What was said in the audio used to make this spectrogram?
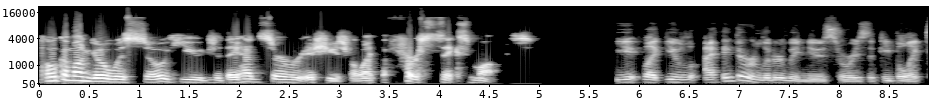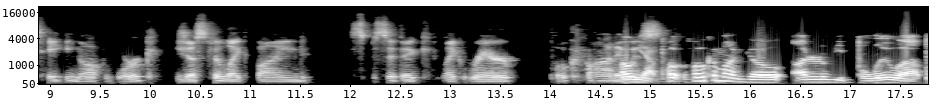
Pokemon Go was so huge that they had server issues for like the first six months. you, like you. I think there were literally news stories of people like taking off work just to like find specific like rare Pokemon. It oh was, yeah, po- Pokemon Go utterly blew up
